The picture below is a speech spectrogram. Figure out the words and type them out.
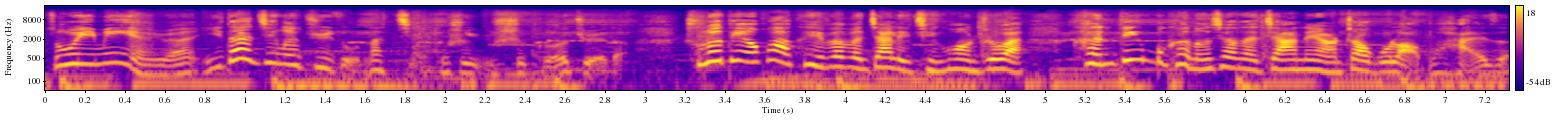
作为一名演员，一旦进了剧组，那几乎是与世隔绝的。除了电话可以问问家里情况之外，肯定不可能像在家那样照顾老婆孩子。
